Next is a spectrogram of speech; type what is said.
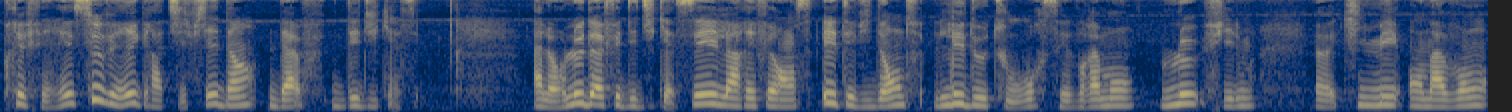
préféré se verrait gratifiée d'un DAF dédicacé. Alors, le DAF est dédicacé, la référence est évidente, les deux tours, c'est vraiment le film euh, qui met en avant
